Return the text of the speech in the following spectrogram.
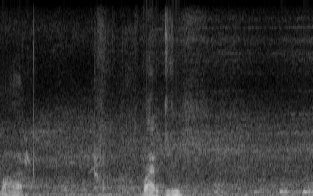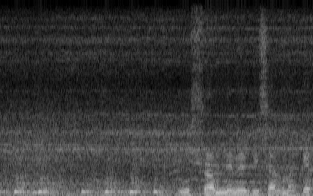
बाहर। पार्किंग उस सामने में विशाल मार्केट।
